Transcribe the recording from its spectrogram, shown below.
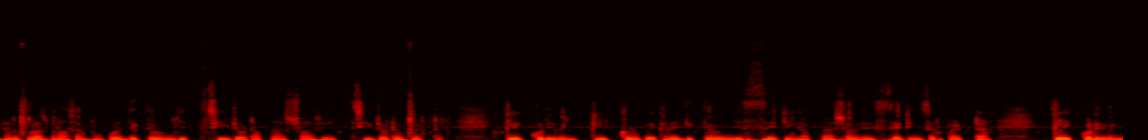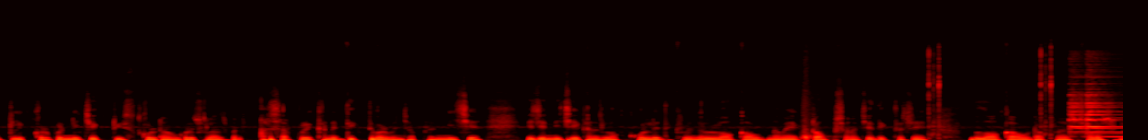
এখানে চলে আসবেন। আসার পর উপরে দেখতে পারবেন যে থ্রি ডট আপনারা সরাসরি থ্রি ডটের উপর একটা ক্লিক করে দেবেন। ক্লিক করার পর এখানে দেখতে পাবেন যে সেটিং আপনারা সরাসরি সেটিংসের উপর একটা ক্লিক করে দেবেন। ক্লিক করার পর নিচে একটু স্ক্রল ডাউন করে চলে আসবেন। আসার পর এখানে দেখতে পারবেন যে আপনার নিচে, এই যে নিচে এখানে লক করলে দেখতে পাবেন যে লক আউট নামে একটা অপশান আছে। দেখতে পাচ্ছি লক আউট আপনার সরাসরি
